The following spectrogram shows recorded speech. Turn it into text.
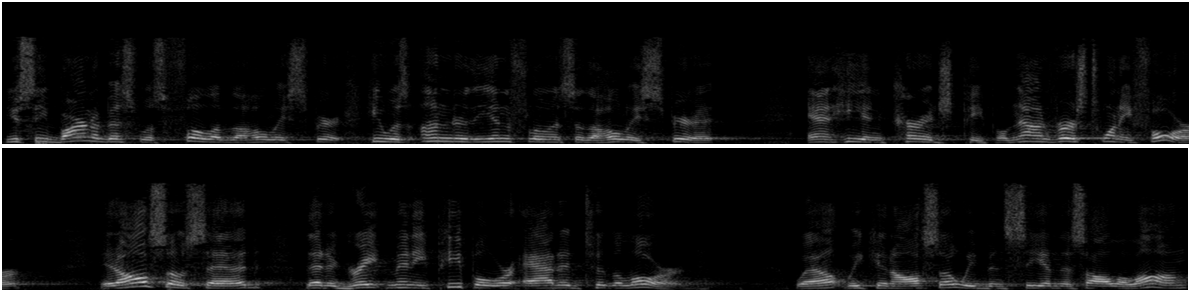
You see, Barnabas was full of the Holy Spirit. He was under the influence of the Holy Spirit and he encouraged people. Now in verse 24, it also said that a great many people were added to the Lord. Well, we can also, we've been seeing this all along,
